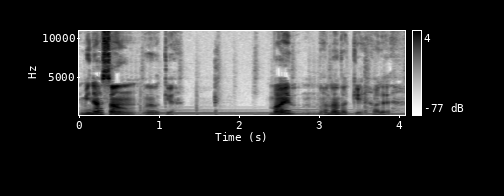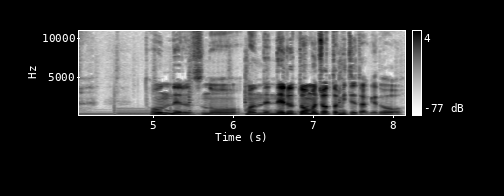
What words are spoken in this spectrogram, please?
皆さんなんだっけ。前あなんだっけあれ。トンネルズのまあ、ね、ネルトもちょっと見てたけど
